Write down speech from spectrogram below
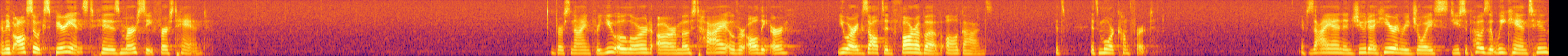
And they've also experienced his mercy firsthand. Verse 9 For you, O Lord, are most high over all the earth. You are exalted far above all gods. It's, it's more comfort. If Zion and Judah hear and rejoice, do you suppose that we can too?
